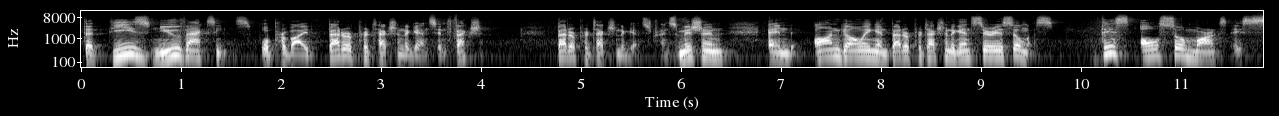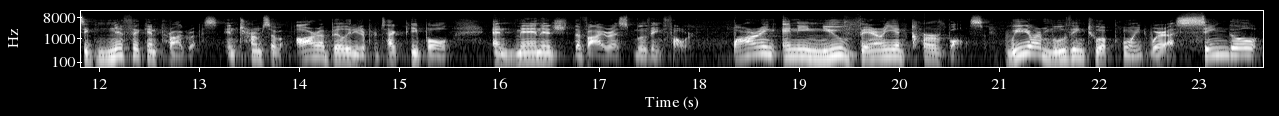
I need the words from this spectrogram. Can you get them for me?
that these new vaccines will provide better protection against infection better protection against transmission, and ongoing and better protection against serious illness. This also marks a significant progress in terms of our ability to protect people and manage the virus moving forward. Barring any new variant curveballs, we are moving to a point where a single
